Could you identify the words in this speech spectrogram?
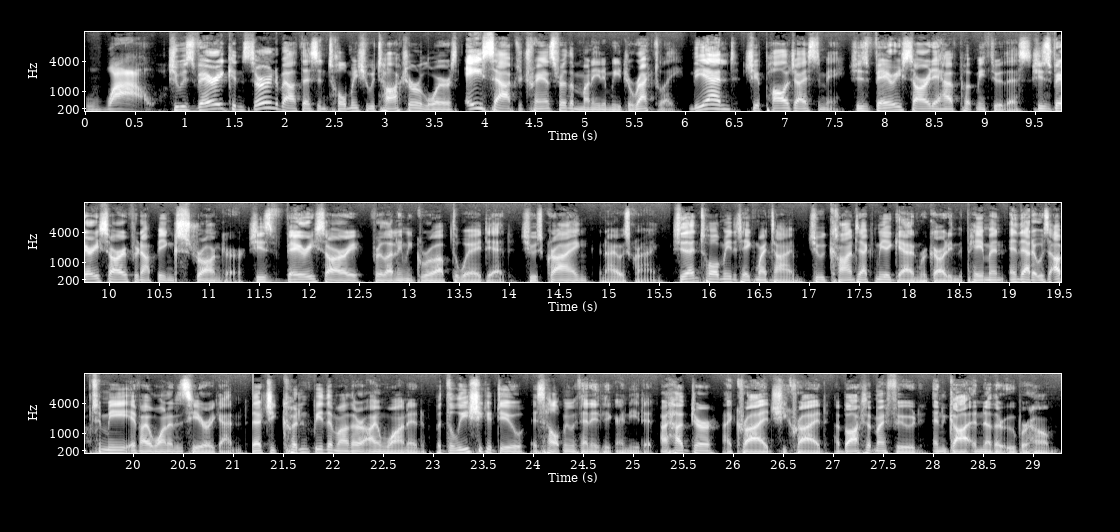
Wow. She was very concerned about this and told me she would talk to her lawyers ASAP to transfer the money to me directly. In the end, she apologized to me. She's very sorry to have put me through this. She's very sorry for not being stronger. She's very sorry for letting me grow up the way I did. She was crying and I was crying. She then told me to take my time. She would contact me again regarding the payment and that it was up to me if I wanted to see her again. That she couldn't be the mother I wanted, but the least she could do is help me with anything I needed. I hugged her, I cried, she cried. I boxed up my food and got another Uber home.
